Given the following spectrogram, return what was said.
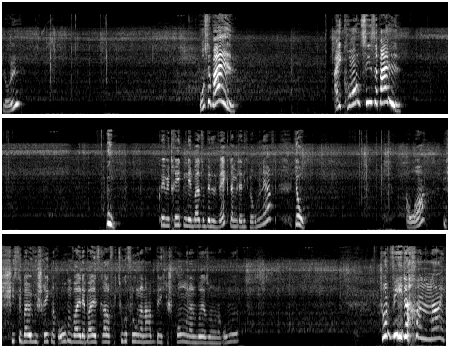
Lol. Wo ist der Ball? I can't see the Ball. Boom. Okay, wir treten den Ball so ein bisschen weg, damit er nicht mehr rumnervt. Jo. Aua. Ich schieße den Ball irgendwie schräg nach oben, weil der Ball jetzt gerade auf mich zugeflogen, danach bin ich gesprungen und dann wurde er so nach oben. Schon wieder! Nein!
